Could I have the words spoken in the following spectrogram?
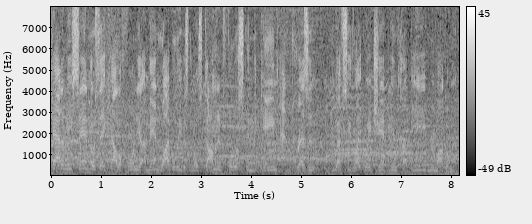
Academy, San Jose, California, a man who I believe is the most dominant force in the game at present, UFC lightweight champion Khabib Nurmagomedov.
